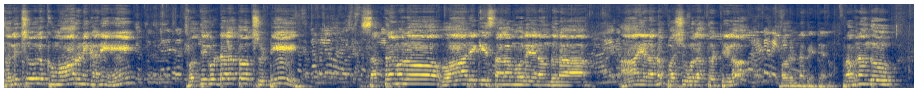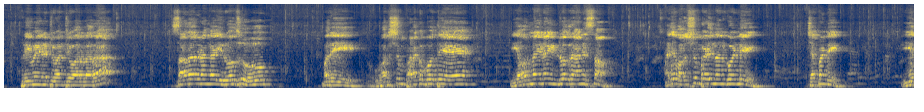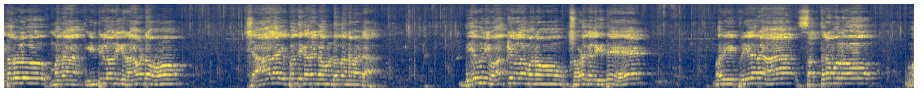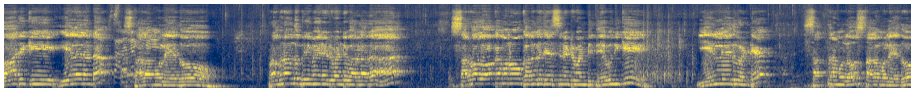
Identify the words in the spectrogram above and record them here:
తొలిచూలు కుమారుని కని పొత్తిగుడ్డలతో చుట్టి సత్రములో వారికి స్థలము లేనందున ఆయనను పశువుల తొట్టిలో పరుండబెట్టాను. ప్రభునందు ప్రియమైనటువంటి వారలరా సాధారణంగా ఈరోజు మరి వర్షం పడకపోతే ఎవరినైనా ఇంట్లోకి రాణిస్తాం అదే వర్షం పడింది అనుకోండి చెప్పండి. ఇతరులు మన ఇంటిలోనికి రావటం చాలా ఇబ్బందికరంగా ఉంటుందన్నమాట. దేవుని వాక్యంలో మనం చూడగలిగితే మరి ప్రియులరా సత్రములో వారికి ఏం లేదంట? స్థలము లేదు. ప్రభునందు ప్రియమైనటువంటి వారులారా సర్వలోకమును కలుగజేసినటువంటి దేవునికి ఏం లేదు అంటే సత్రములో స్థలము లేదు.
